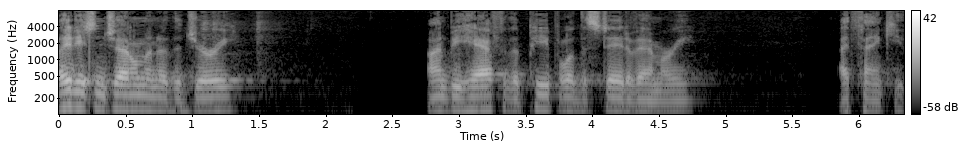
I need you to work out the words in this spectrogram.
Ladies and gentlemen of the jury, on behalf of the people of the state of Emory, I thank you.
